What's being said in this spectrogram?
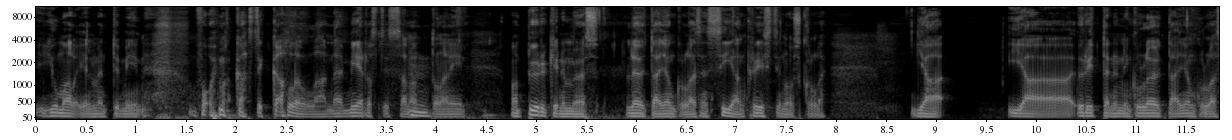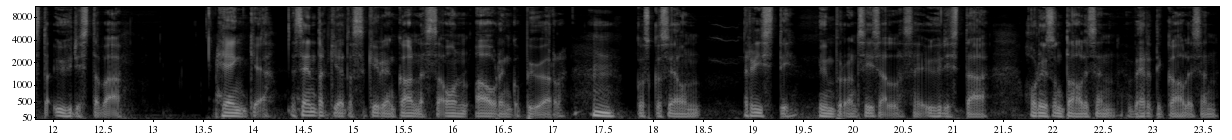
jumalilmentymiin voimakkaasti kallellaan näin miedosti sanottuna, mm. niin mä oon pyrkinyt myös löytää jonkunlaisen sijan kristinuskolle ja, ja yrittänyt niin kuin löytää jonkunlaista yhdistävää henkeä. Ja sen takia tässä kirjan kannessa on aurinkopyörä, mm. koska se on risti ympyrän sisällä. Se yhdistää horisontaalisen, vertikaalisen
